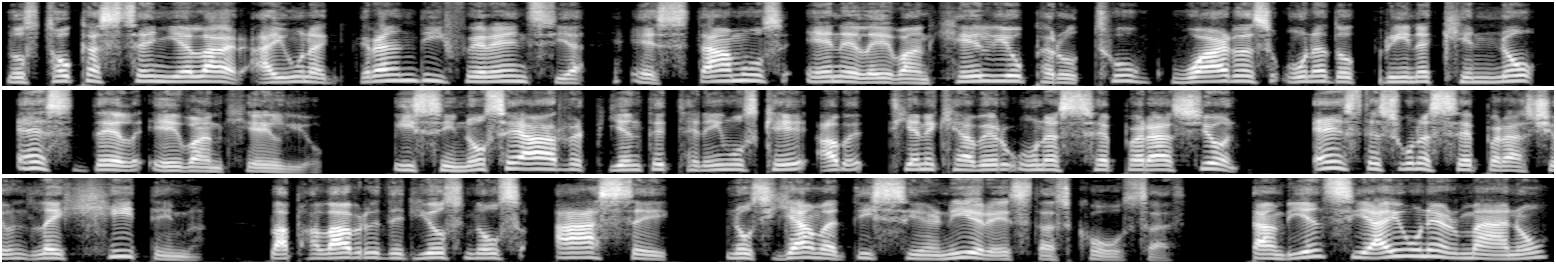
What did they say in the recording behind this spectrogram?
Nos toca señalar, hay una gran diferencia. Estamos en el Evangelio, pero tú guardas una doctrina que no es del Evangelio. Y si no se arrepiente, tenemos que, tiene que haber una separación. Esta es una separación legítima. La palabra de Dios nos hace, nos llama a discernir estas cosas. También si hay un hermano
